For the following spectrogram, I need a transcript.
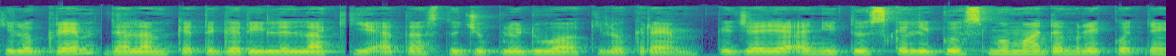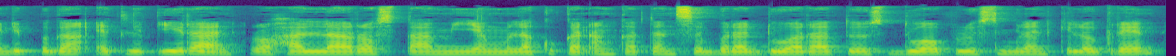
kg dalam kategori lelaki atas 72 kg. Kejayaan itu sekaligus memadam rekod yang dipegang atlet Iran Rohalla Rostami yang melakukan angkatan seberat 229 kg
